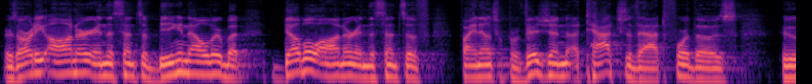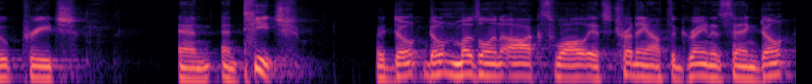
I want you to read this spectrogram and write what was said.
there's already honor in the sense of being an elder, but double honor in the sense of financial provision attached to that for those who preach and, and teach. Right? Don't, don't muzzle an ox while it's treading out the grain. It's saying don't,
